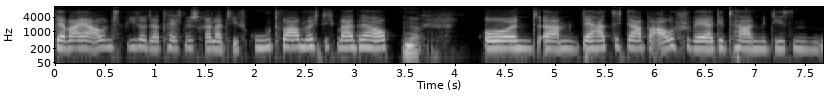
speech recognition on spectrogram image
der war ja auch ein Spieler, der technisch relativ gut war, möchte ich mal behaupten. Ja. Und ähm, der hat sich da aber auch schwer getan mit diesem,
